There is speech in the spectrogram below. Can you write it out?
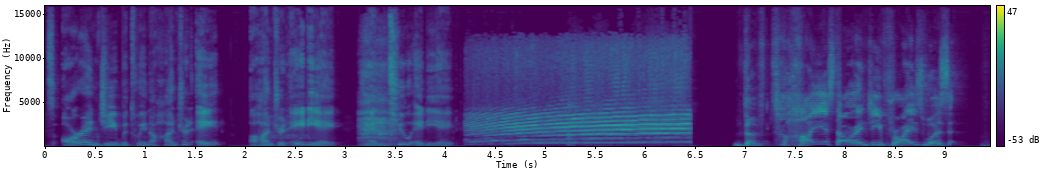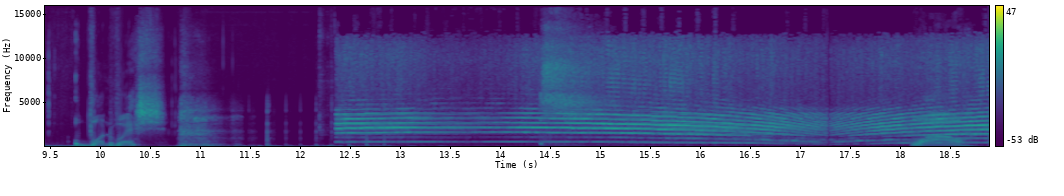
It's RNG between 108, 188, and 288. The t- highest RNG prize was one wish. Wow.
